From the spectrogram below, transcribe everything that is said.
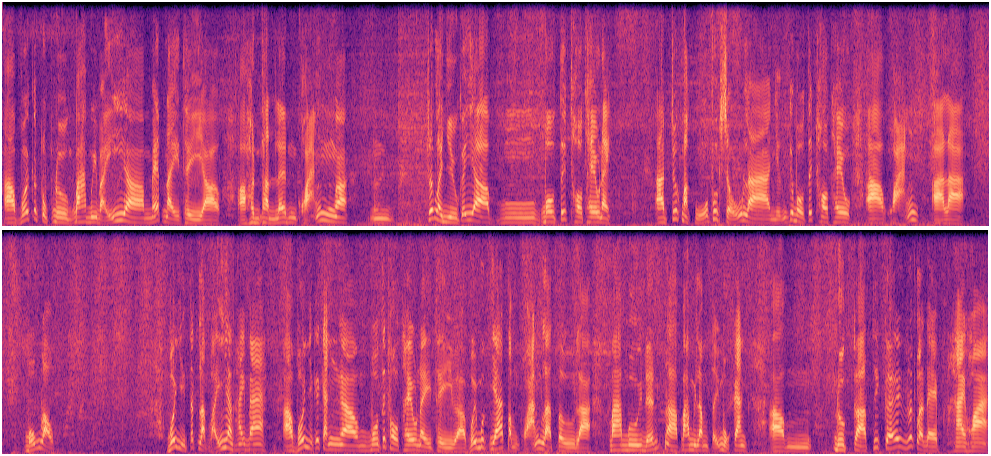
À, với cái trục đường 37 à, m này thì à, à, hình thành lên khoảng à, rất là nhiều cái à, boutique hotel này. À, trước mặt của Phước Sửu là những cái boutique hotel à, khoảng à, là 4 lầu với diện tích là 7 x 23 à, với những cái căn à, boutique hotel này thì à, với mức giá tầm khoảng là từ là 30 đến à, 35 tỷ một căn. À, được à, thiết kế rất là đẹp hài hòa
